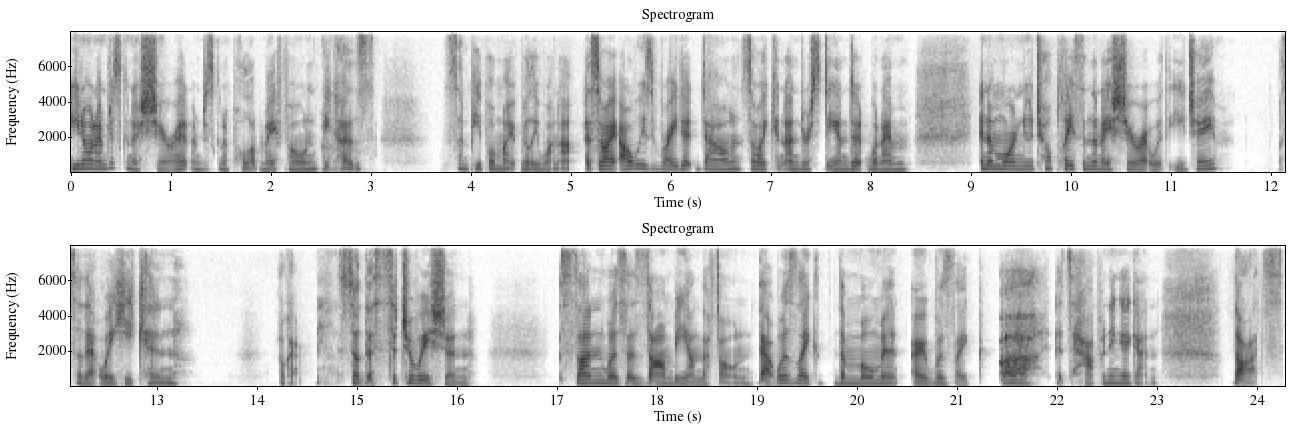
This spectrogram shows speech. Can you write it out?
You know what? I'm just going to share it. I'm just going to pull up my phone because some people might really want to. So I always write it down so I can understand it when I'm in a more neutral place. And then I share it with EJ so that way he can. Okay. So the situation son was a zombie on the phone. That was like the moment I was like, ah, it's happening again. Thoughts.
